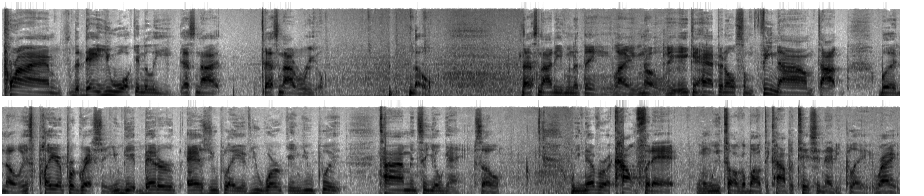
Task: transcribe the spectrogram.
prime the day you walk in the league. That's not, that's not real. No. That's not even a thing. Like, no, it, it can happen on some phenom top but no, it's player progression. You get better as you play if you work and you put time into your game. So we never account for that when we talk about the competition that he played, right?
